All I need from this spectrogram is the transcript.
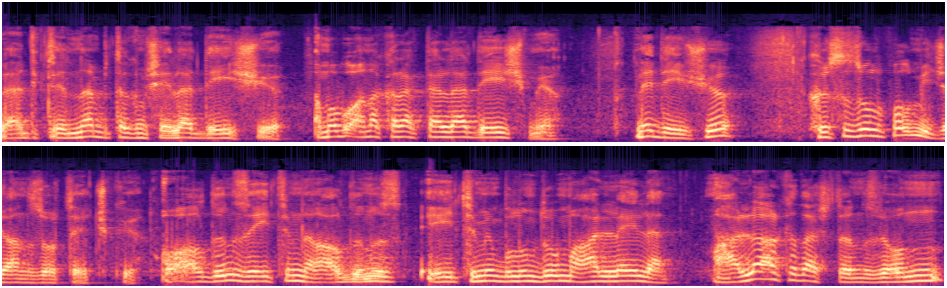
verdiklerinden bir takım şeyler değişiyor. Ama bu ana karakterler değişmiyor. Ne değişiyor? Hırsız olup olmayacağınız ortaya çıkıyor. O aldığınız eğitimle, aldığınız eğitimin bulunduğu mahalleyle, mahalle arkadaşlarınız ve onun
